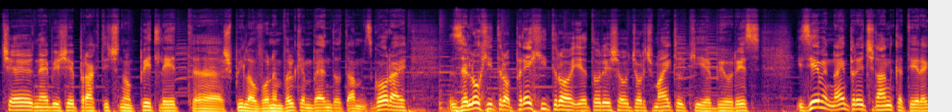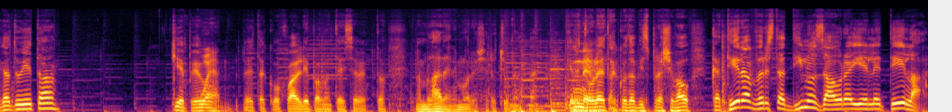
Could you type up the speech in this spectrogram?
če ne bi že praktično pet let eh, špilal v enem velikem bendu tam zgoraj. Zelo hitro, prehitro je to rešil George Michael, ki je bil res izjemen, najprej član katerega dueta, ki je pel. Le tako, hvala lepa, Matej, se vem, to na mlade ne moreš računati. Ne? Ker je to le tako, da bi spraševal, katera vrsta dinozaura je letela.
